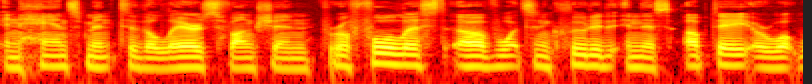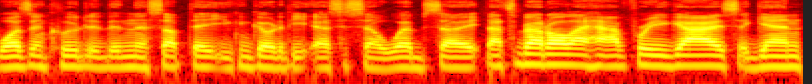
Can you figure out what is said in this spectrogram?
enhancement to the layers function. For a full list of what's included in this update or what was included in this update, you can go to the SSL website. That's about all I have for you guys. Again,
